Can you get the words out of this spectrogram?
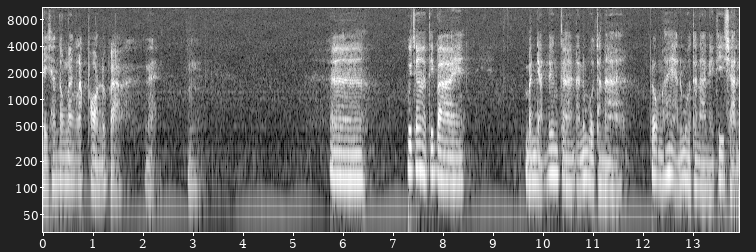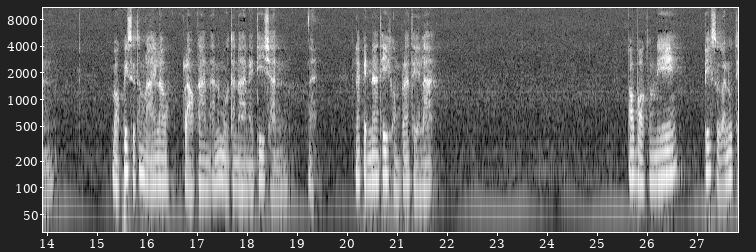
ดิฉันต้องนั่งรับพรหรือเปล่านะพระเจ้าอธิบาย บัญญัติเรื่องการอนุโมทนาพระองค์ให้อนุโมทนาในที่ฉัน บอกพิสุทั้งหลายเรากล่าวการอนุโมทนาในที่ฉันนะและเป็นหน้าที่ของพระเถระ พอบอกตรงนี้ภิกษุอนุเถ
